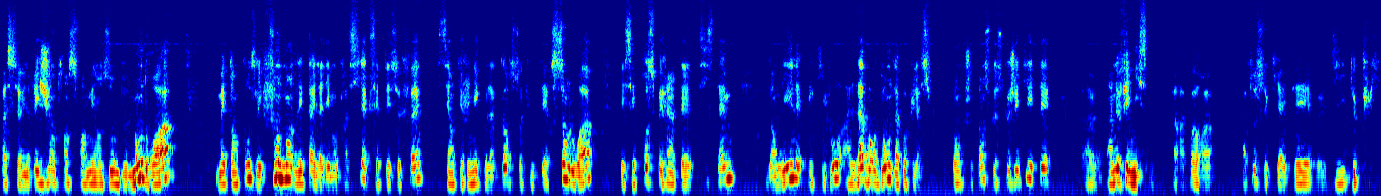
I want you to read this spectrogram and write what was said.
face à une région transformée en zone de non-droit mettent en cause les fondements de l'État et de la démocratie. Accepter ce fait, c'est entériner que la Corse soit une terre sans loi et c'est prospérer un tel système dans l'île équivaut à l'abandon de la population. Donc je pense que ce que j'ai dit était euh, un euphémisme par rapport à, tout ce qui a été euh, dit depuis.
